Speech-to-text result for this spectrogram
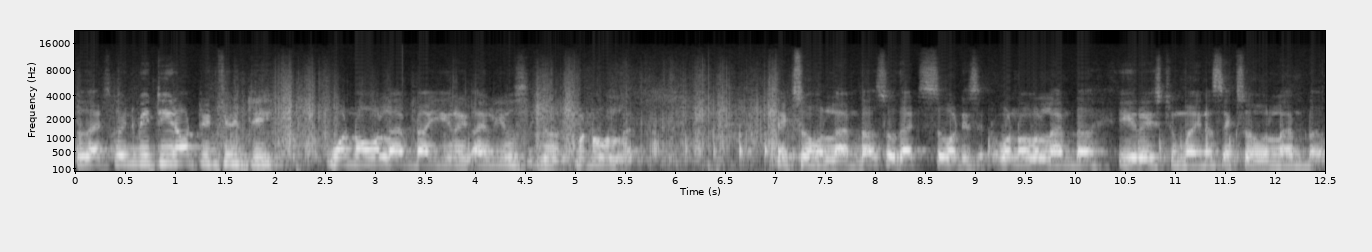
So that's going to be T naught to infinity 1 over lambda e ra- I'll use the 1 over lambda x over lambda. So that's what is it? 1 over lambda e raised to minus x over lambda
